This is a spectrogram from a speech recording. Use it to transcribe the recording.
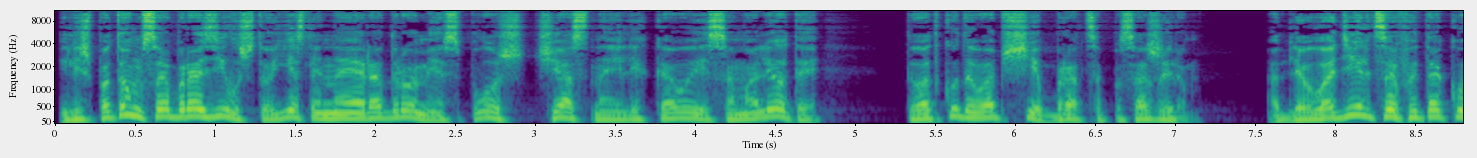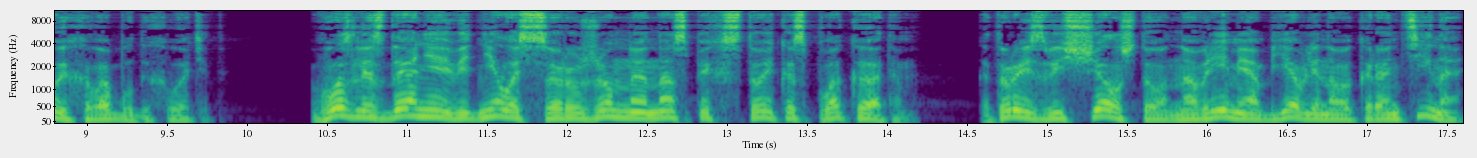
И лишь потом сообразил, что если на аэродроме сплошь частные легковые самолеты, то откуда вообще браться пассажирам? А для владельцев и такой халабуды хватит. Возле здания виднелась сооруженная наспех стойка с плакатом, который извещал, что на время объявленного карантина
